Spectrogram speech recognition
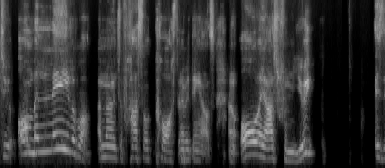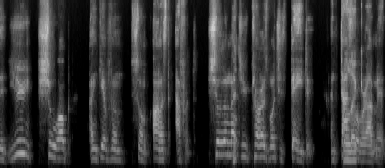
to unbelievable amounts of hassle, cost, and everything else. And all I ask from you is that you show up and give them some honest effort. Show them that you care as much as they do. And that's well, where we're at, mate.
